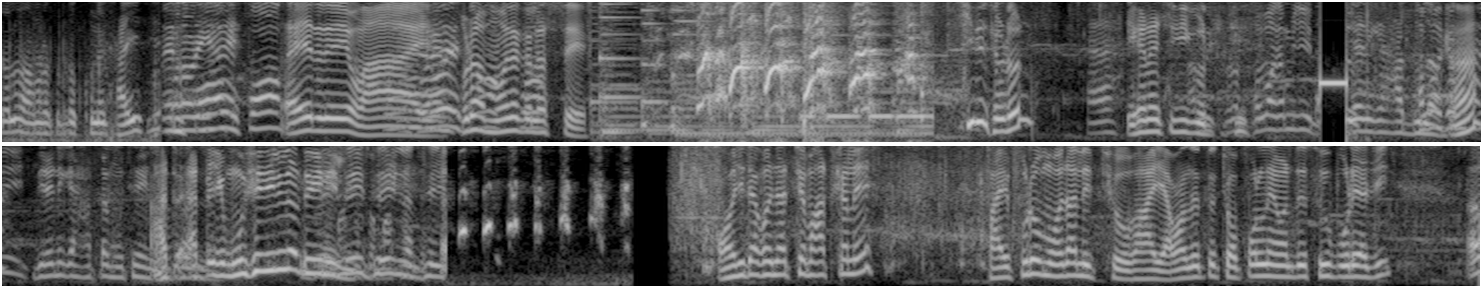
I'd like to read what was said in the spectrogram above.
চলো আমরা ততক্ষণে খাই। এই রে ভাই পুরো মজা চলে আসছে। কি রে ছোটন? এখানে এসে কি করছিস? বিরিয়ানিকে হাত হ্যাঁ বিরিয়ানিকে হাতটা মুছে নিলাম মুছে দিলি না ধুয়ে নিলি? ধুয়ে নিলাম ধুয়ে। অজিত এখন যাচ্ছে মাঝখানে। ভাই পুরো মজা নিচ্ছ ভাই। আমাদের তো চপ্পল নেই আমাদের শু পরে আছি। ও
